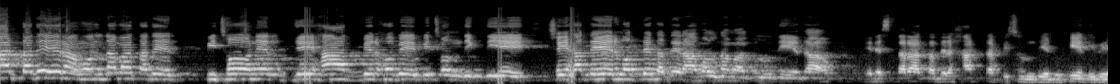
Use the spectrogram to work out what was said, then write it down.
আর তাদের আমল নামা তাদের পিছনের যে হাত বের হবে পিছন দিক দিয়ে, সেই হাতের মধ্যে তাদের আমল নামাগুলো দিয়ে দাও। ফেরেস্তারা তাদের হাতটা পিছন দিয়ে ঢুকিয়ে দিবে,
